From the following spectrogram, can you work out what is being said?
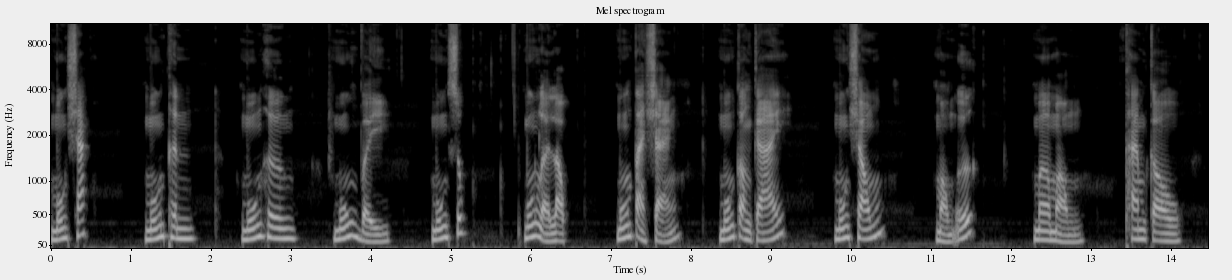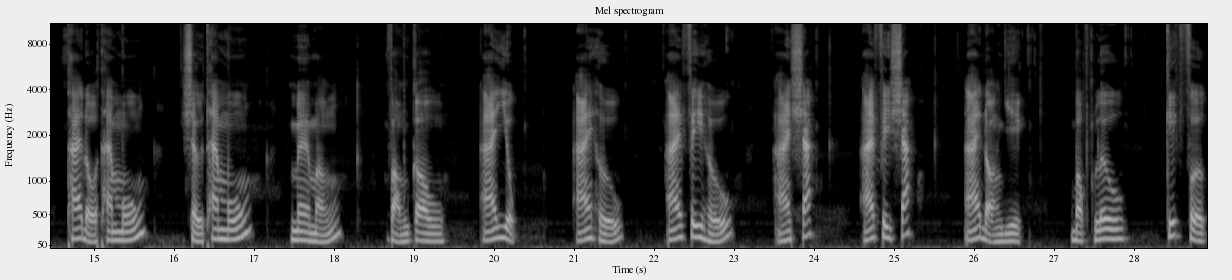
muốn sắc, muốn thinh, muốn hương, muốn vị, muốn xúc, muốn lợi lộc, muốn tài sản, muốn con cái, muốn sống, mộng ước, mơ mộng, tham cầu, thái độ tham muốn, sự tham muốn, mê mẩn, vọng cầu, ái dục, ái hữu, ái phi hữu, ái sắc, ái phi sắc, ái đoạn diệt, bộc lưu, kiết phược,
